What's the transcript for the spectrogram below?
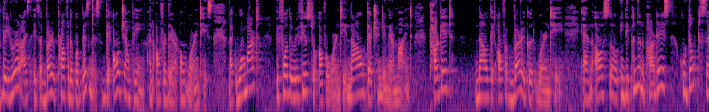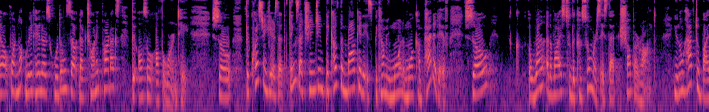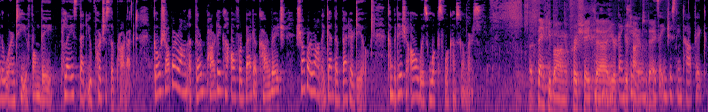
they realize it's a very profitable business, they all jump in and offer their own warranties. Like Walmart, before they refused to offer warranty, now they're changing their mind. Target, now they offer very good warranty. And also independent parties who don't sell, who are not retailers, who don't sell electronic products, they also offer warranty. So the question here is that things are changing because the market is becoming more and more competitive. So one advice to the consumers is that shop around. You don't have to buy the warranty from the place that you purchase the product. Go shop around. A third party can offer better coverage. Shop around and get a better deal. Competition always works for consumers. Thank you, Bong. Appreciate uh, your, Thank your time you. today. It's an interesting topic.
